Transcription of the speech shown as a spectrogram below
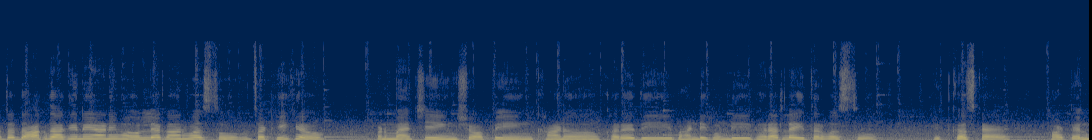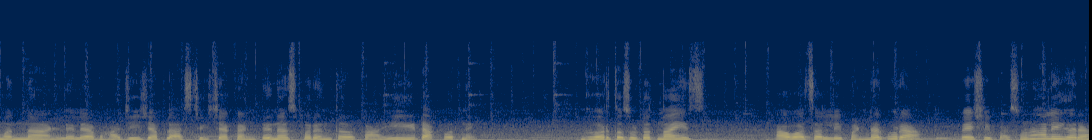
आता दागदागिने आणि मौल्यवान वस्तूचं ठीक आहे हो पण मॅचिंग शॉपिंग खाणं खरेदी भांडीकुंडी घरातल्या इतर वस्तू इतकंच काय? हॉटेलमधनं आणलेल्या भाजीच्या प्लास्टिकच्या कंटेनर्सपर्यंत काहीही टाकवत नाही. घर तर सुटत नाहीच. आवा चालली पंढरपुरा? वेशीपासून आली घरा.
